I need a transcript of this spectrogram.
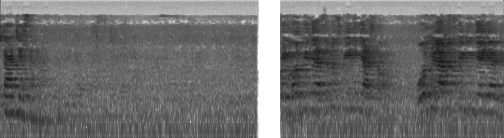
స్టార్ట్ చేశాను ఓపీ చేస్తే మేము స్క్రీనింగ్ చేస్తాం. ఓపీ లేకపోతే స్క్రీనింగ్ చేయలేదు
